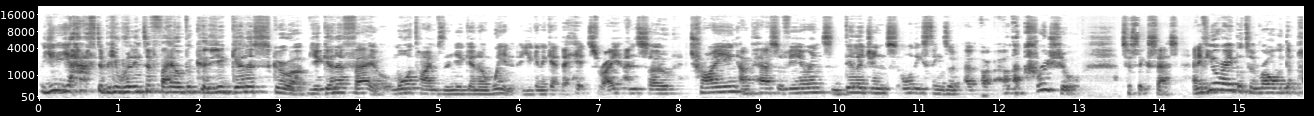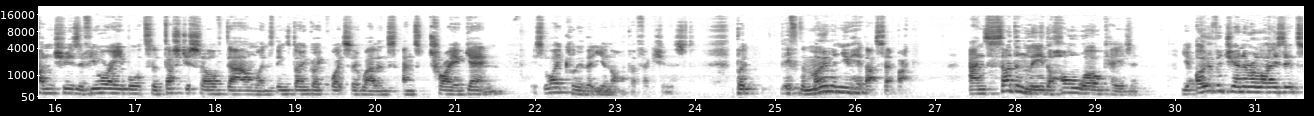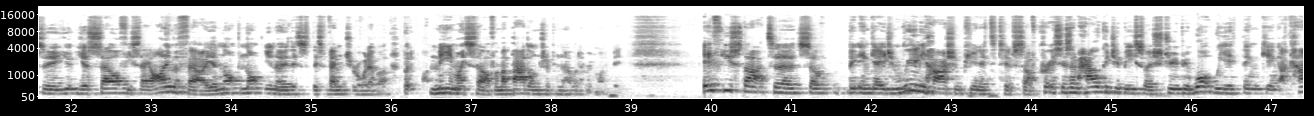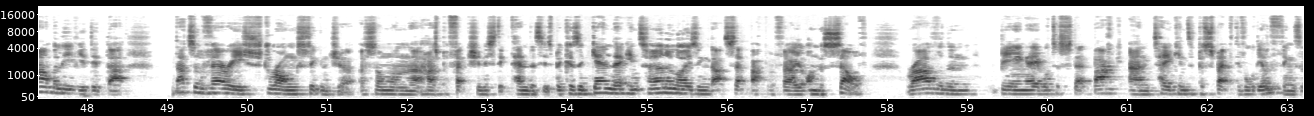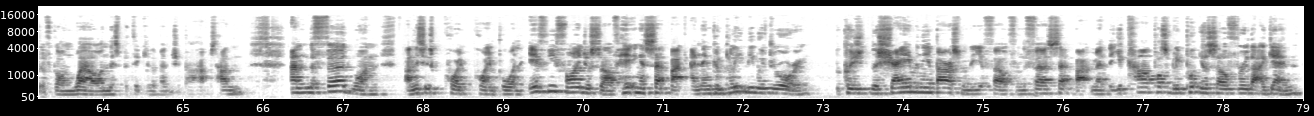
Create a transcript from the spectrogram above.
you, you have to be willing to fail because you're gonna screw up you're gonna fail more times than you're gonna win. You're gonna get the hits right? And so trying and perseverance and diligence all these things are, are, are, crucial to success. And if you're able to roll with the punches if you're able to dust yourself down when things don't go quite so well and, and try again it's likely that you're not a perfectionist. But if the moment you hit that setback and suddenly the whole world caves in you overgeneralize it to you, yourself. You say, "I'm a failure," not not you know this this venture or whatever, but me myself, I'm a bad entrepreneur, whatever it might be. If you start to self engage in really harsh and punitive self criticism, how could you be so stupid? What were you thinking? I can't believe you did that. That's a very strong signature of someone that has perfectionistic tendencies because, again, they're internalizing that setback and failure on the self rather than being able to step back and take into perspective all the other things that have gone well and this particular venture perhaps hadn't. And the third one, and this is quite quite important, if you find yourself hitting a setback and then completely withdrawing because the shame and the embarrassment that you felt from the first setback meant that you can't possibly put yourself through that again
